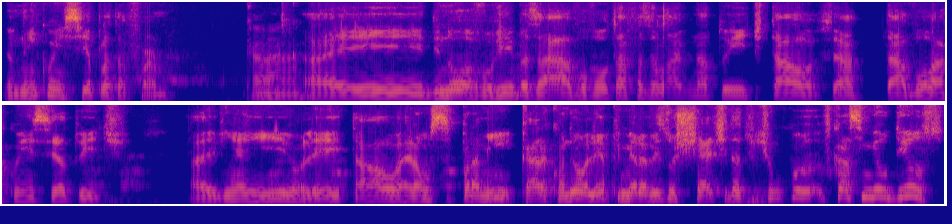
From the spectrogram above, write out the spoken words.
Eu nem conhecia a plataforma. Caraca. Aí, de novo, o Ribas, ah, vou voltar a fazer live na Twitch e tal. Ah, tá, vou lá conhecer a Twitch. Aí vim aí, olhei e tal. Era um, pra mim, cara, quando eu olhei a primeira vez o chat da Twitch, eu ficava assim, meu Deus,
